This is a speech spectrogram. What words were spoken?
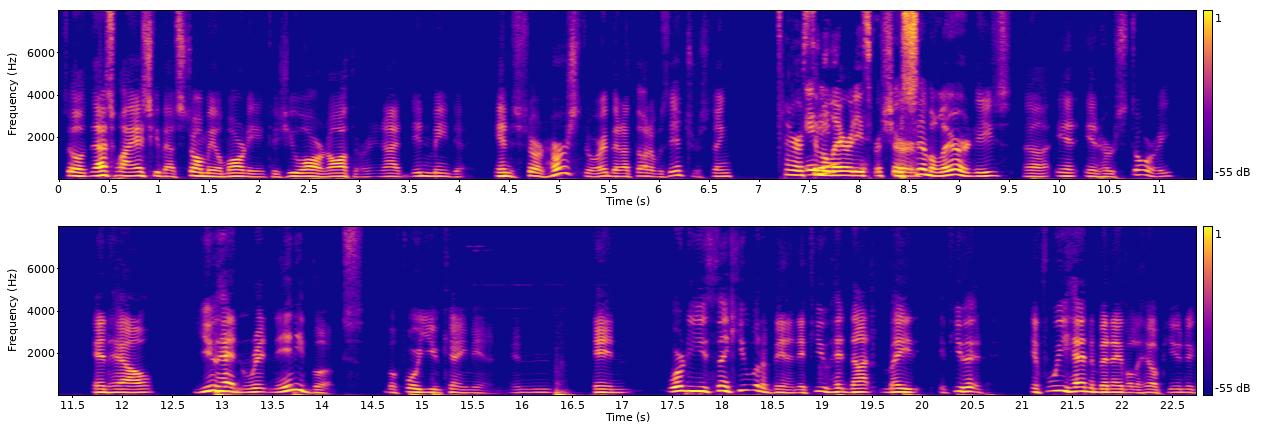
So that's why I asked you about Stormie Omartian, because you are an author. And I didn't mean to insert her story, but I thought it was interesting There are similarities for sure. the similarities uh, in in her story, and how you hadn't written any books before you came in, and and where do you think you would have been if you had not made if you had if we hadn't been able to help you to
